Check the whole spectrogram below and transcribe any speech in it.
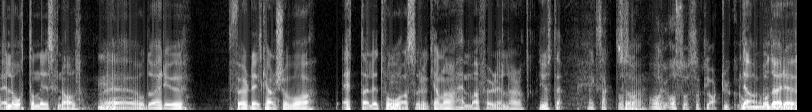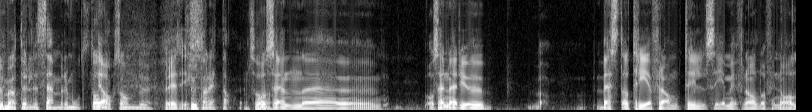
eller åttondelsfinal Mm. Eh, och då är det ju fördel kanske att vara etta eller tvåa Mm. så du kan ha hemmafördel där då. Just det, exakt. Och så, Så- och, och så såklart, du, Ja, och då är det- du möter sämre motstånd Ja. också om du Precis. slutar etta. Så, Och sen, eh, och sen är det ju bästa av tre fram till semifinal och final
